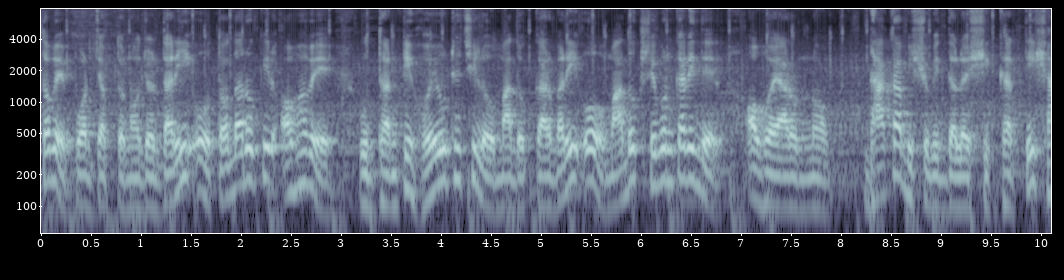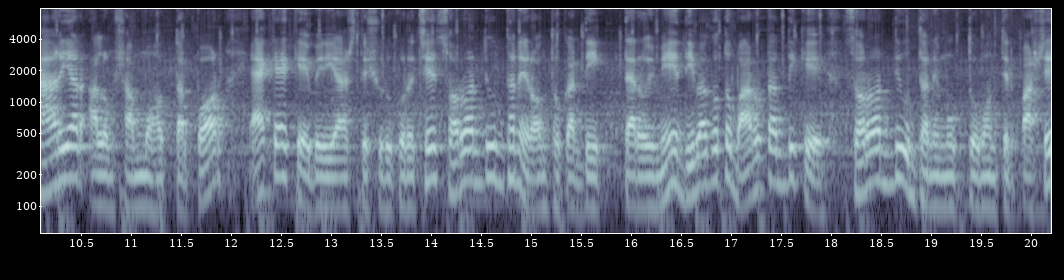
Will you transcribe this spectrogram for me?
তবে পর্যাপ্ত নজরদারি ও তদারকির অভাবে উদ্যানটি হয়ে উঠেছিল মাদক কারবারি ও মাদক সেবনকারীদের অভয়ারণ্য। ঢাকা বিশ্ববিদ্যালয়ের শিক্ষার্থী শাহরিয়ার আলম সাম্য হত্যার পর একে একে বেরিয়ে আসতে শুরু করেছে সরোয়ার্দী উদ্যানের অন্ধকার দিক। তেরোই মে দিবাগত বারোটার দিকে সরোয়ার্দী উদ্যানে মুক্ত মঞ্চের পাশে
